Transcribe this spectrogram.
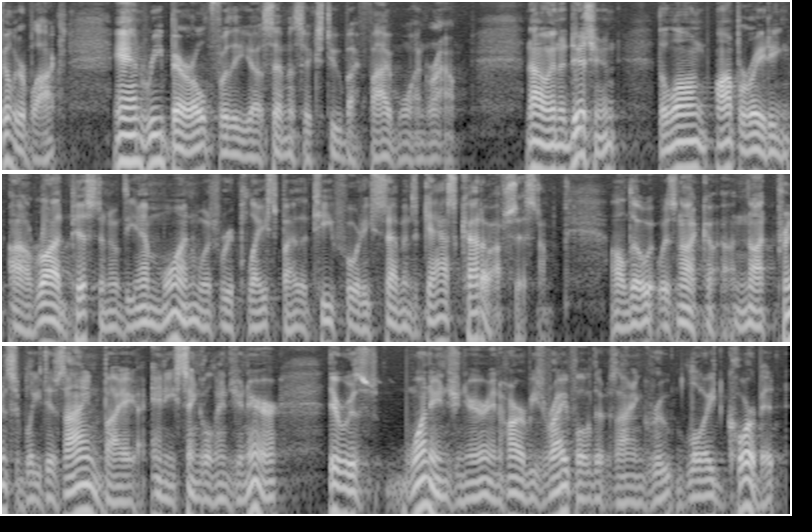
filler blocks and rebarreled for the uh, 7.62 by 5.1 round. Now, in addition, the long operating uh, rod piston of the M1 was replaced by the T-47's gas cutoff system. Although it was not, uh, not principally designed by any single engineer, there was one engineer in Harvey's rifle design group, Lloyd Corbett,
